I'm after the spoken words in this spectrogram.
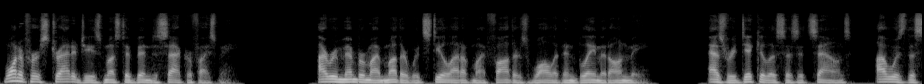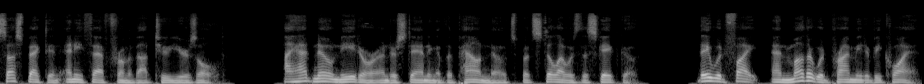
One of her strategies must have been to sacrifice me. I remember my mother would steal out of my father's wallet and blame it on me. As ridiculous as it sounds, I was the suspect in any theft from about two years old. I had no need or understanding of the pound notes, but still I was the scapegoat. They would fight, and mother would pry me to be quiet.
